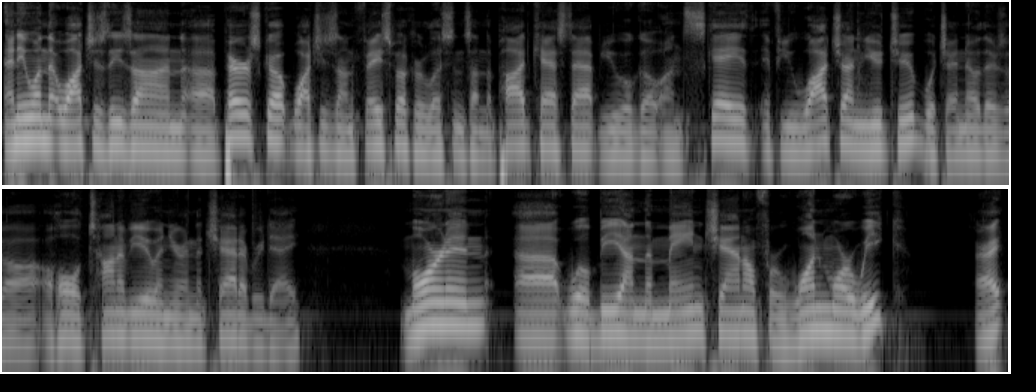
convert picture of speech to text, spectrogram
anyone that watches these on uh, Periscope, watches on Facebook, or listens on the podcast app, you will go unscathed. If you watch on YouTube, which I know there's a, a whole ton of you, and you're in the chat every day, Morning uh, will be on the main channel for one more week. All right,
